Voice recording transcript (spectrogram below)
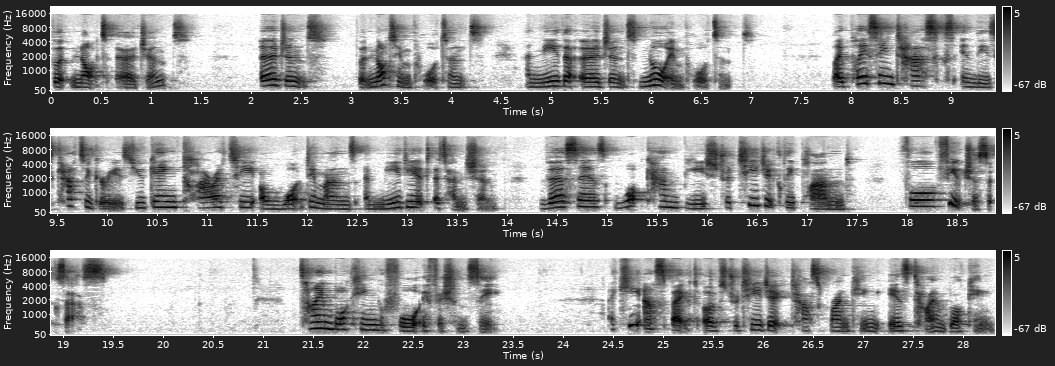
but not urgent, urgent but not important, and neither urgent nor important. By placing tasks in these categories, you gain clarity on what demands immediate attention versus what can be strategically planned for future success. Time blocking for efficiency. A key aspect of strategic task ranking is time blocking.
